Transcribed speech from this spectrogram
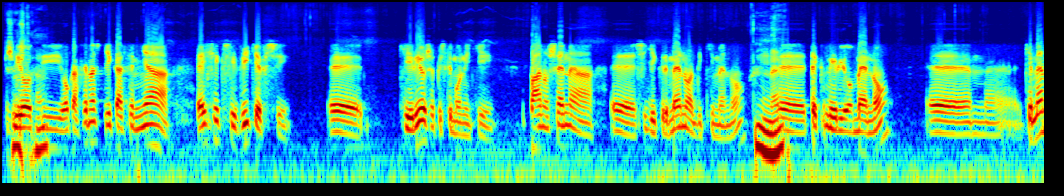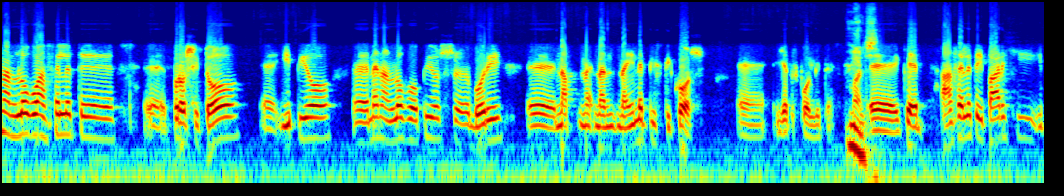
διότι ο καθένας και η καθεμιά έχει εξειδίκευση ε, κυρίως επιστημονική πάνω σε ένα ε, συγκεκριμένο αντικείμενο, ναι. ε, τεκμηριωμένο ε, και με έναν λόγο αν θέλετε ε, προσιτό, ήπιο, με έναν λόγο ο οποίος μπορεί να, να, να είναι πιστικός για τους πολίτες. και αν θέλετε υπάρχει,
